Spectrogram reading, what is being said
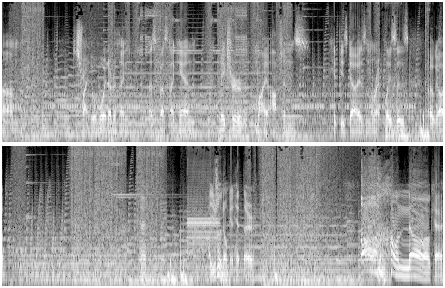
Um, trying to avoid everything as best I can. Make sure my options hit these guys in the right places. Oh god. Okay. I usually don't get hit there. Oh, oh no, okay.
